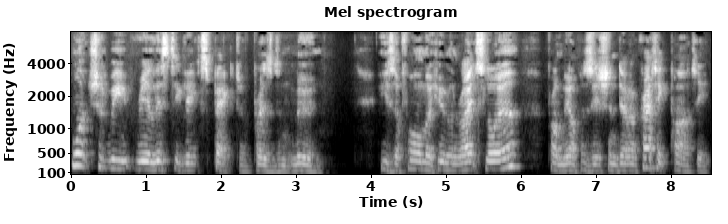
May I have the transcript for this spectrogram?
what should we realistically expect of President Moon? He's a former human rights lawyer from the opposition Democratic Party,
